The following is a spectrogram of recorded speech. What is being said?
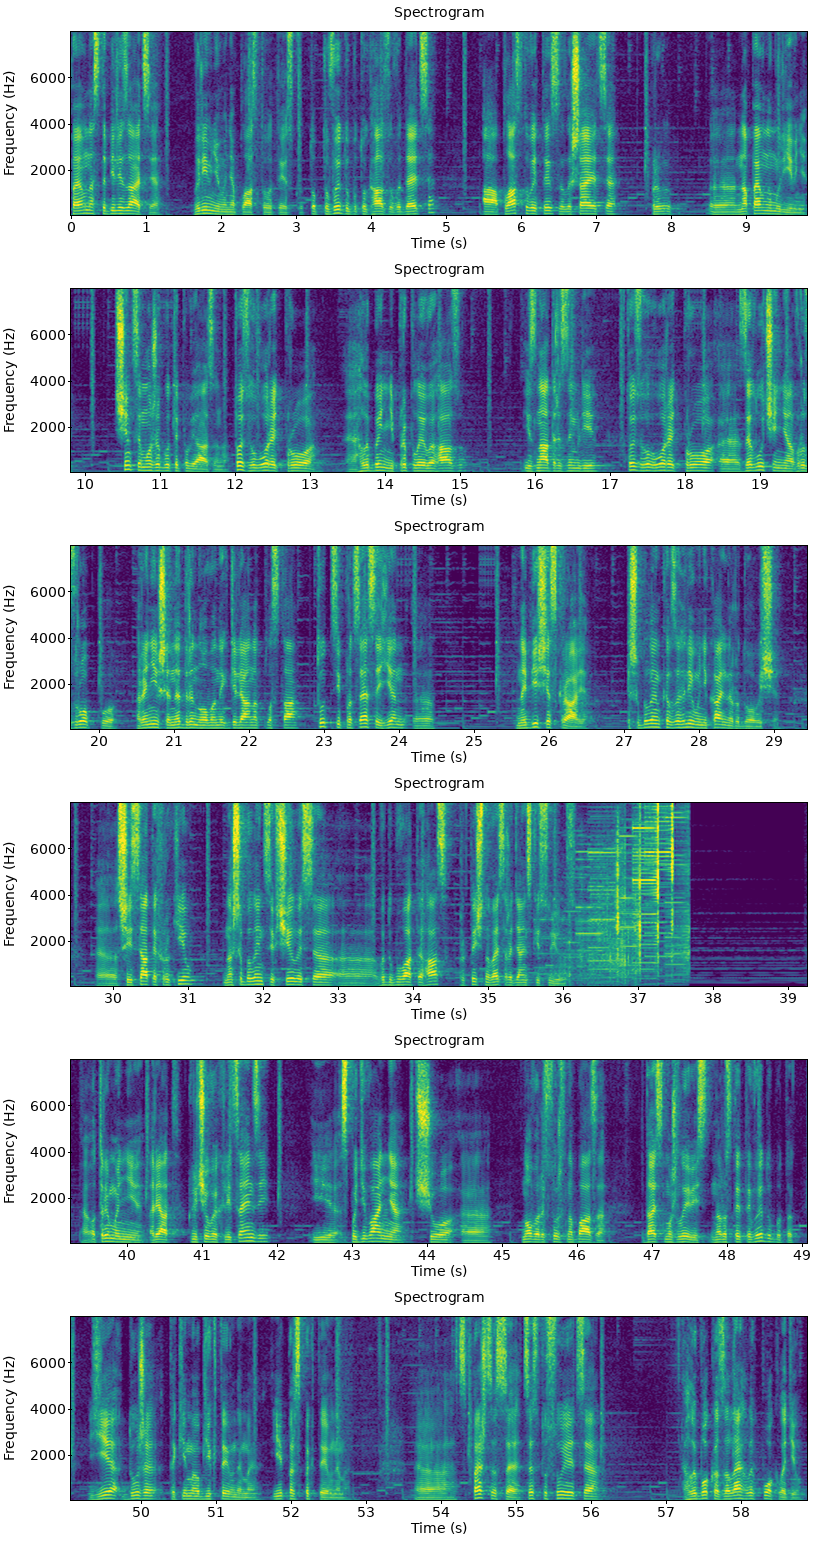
певна стабілізація, вирівнювання пластового тиску. Тобто видобуток газу ведеться, а пластовий тиск залишається е, на певному рівні. З чим це може бути пов'язано? Хтось говорить про е, глибинні припливи газу із надр землі, хтось говорить про е, залучення в розробку раніше недренованих ділянок пласта. Тут ці процеси є найбільш яскраві. Шебелинка взагалі унікальне родовище. З 60-х років на Шебелинці вчилися е, видобувати газ практично весь Радянський Союз. Е, Отримані ряд ключових ліцензій і сподівання, що е, нова ресурсна база дасть можливість наростити видобуток, є дуже такими об'єктивними і перспективними. Перш за все, це стосується глибоко залеглих покладів.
